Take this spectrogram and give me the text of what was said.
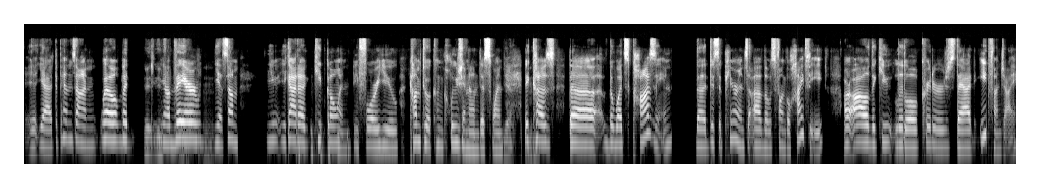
It, yeah, it depends on, well, but It- you know, there, mhm. yeah, some you you gotta keep going before you come to a conclusion on this one Yeah. mhm. because the the what's causing the disappearance of those fungal hyphae are all the cute little critters that eat fungi.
